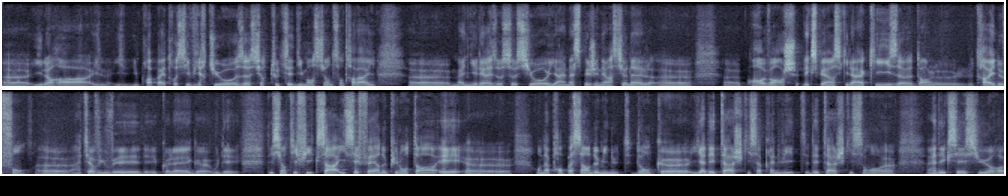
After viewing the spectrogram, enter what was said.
Euh, il ne pourra pas être aussi virtuose sur toutes ces dimensions de son travail. Euh, manier les réseaux sociaux, il y a un aspect générationnel. Euh, en revanche, l'expérience qu'il a acquise dans le, travail de fond, interviewer des collègues ou des, scientifiques, ça, il sait faire depuis longtemps et on n'apprend pas ça en deux minutes. Donc, il y a des tâches qui s'apprennent vite, des tâches qui sont indexées sur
